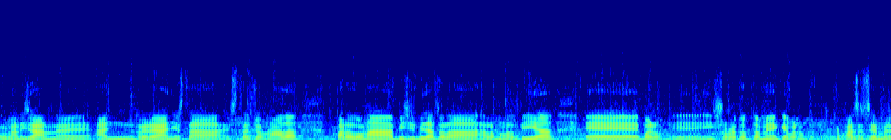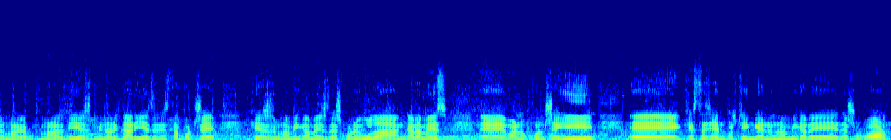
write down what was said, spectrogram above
organitzant eh, any rere any esta, esta jornada per donar visibilitat a la, a la malaltia eh, bueno, eh, i sobretot també que, bueno, que passa sempre en malalties minoritàries, en esta potser que és una mica més desconeguda encara més, eh, bueno, aconseguir eh, que aquesta gent pues, tinguin una mica de, de suport,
